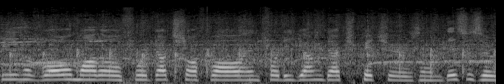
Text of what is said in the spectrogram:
being a role model for Dutch softball and for the young Dutch pitchers. And this is a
